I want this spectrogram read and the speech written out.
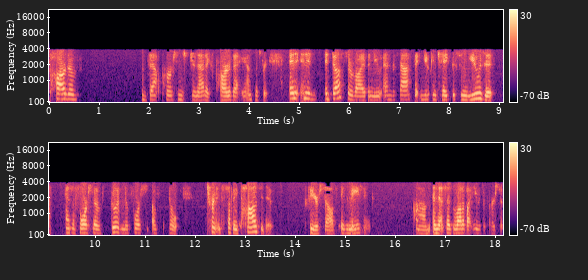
part of that person's genetics, part of that ancestry. And, and it, it does survive in you, and the fact that you can take this and use it as a force of good and a force of, you know, turn it into something positive for yourself is amazing. Um, and that says a lot about you as a person.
